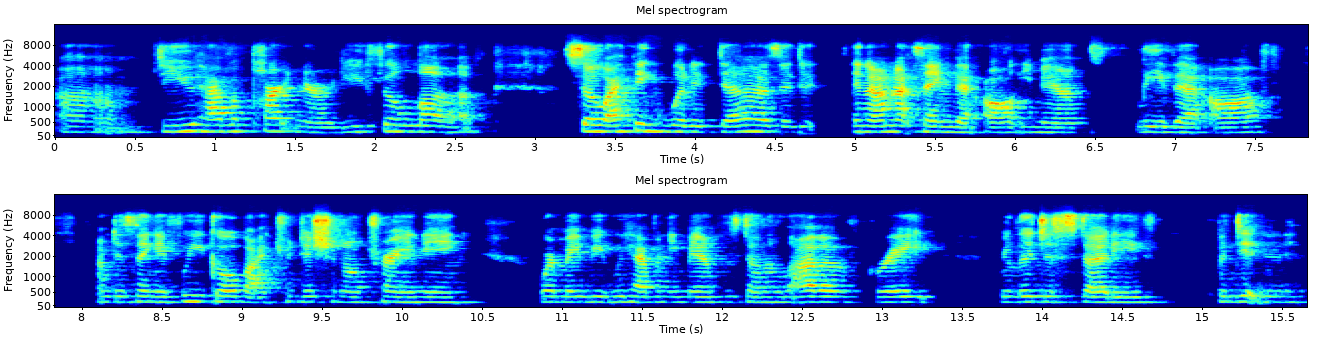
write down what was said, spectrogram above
Um, do you have a partner? Do you feel love? So I think what it does, it, and I'm not saying that all imams leave that off. I'm just saying if we go by traditional training, where maybe we have an imam who's done a lot of great religious studies, but didn't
